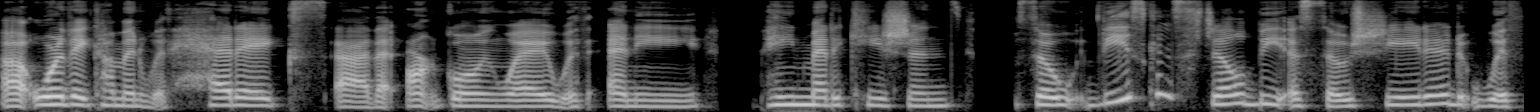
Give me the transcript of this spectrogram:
uh, or they come in with headaches uh, that aren't going away with any pain medications. So these can still be associated with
